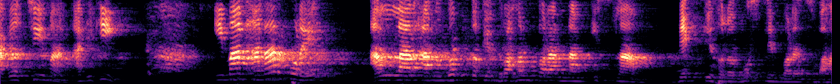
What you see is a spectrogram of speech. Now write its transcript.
আগে হচ্ছে ইমান, আগে কি? ইমান আনার পরে আল্লাহর আনুগত্যকে গ্রহণ করার নাম ইসলাম, ব্যক্তি হলো মুসলিম বলেন সুবাহ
